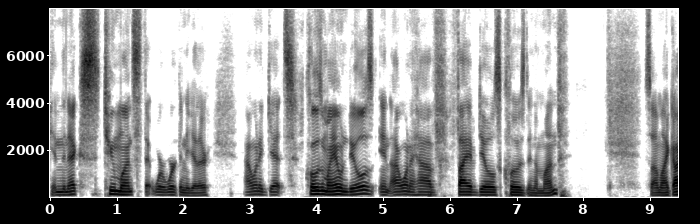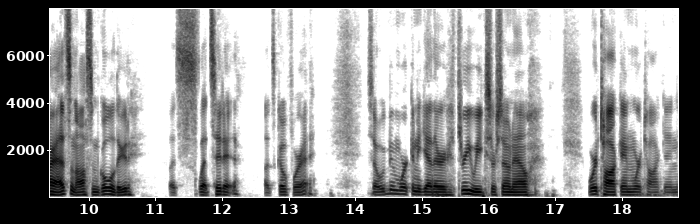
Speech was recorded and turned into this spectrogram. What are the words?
in the next two months that we're working together i want to get closing my own deals and i want to have five deals closed in a month. So i'm like all right that's an awesome goal dude. Let's let's hit it. Let's go for it. So we've been working together three weeks or so now we're talking, we're talking.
